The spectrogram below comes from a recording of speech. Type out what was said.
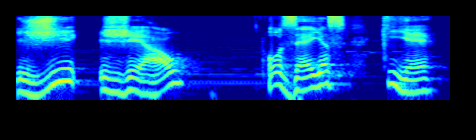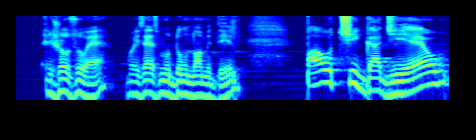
Gigeal, Oséias, que é Josué. Moisés mudou o nome dele. Paute, Gadiel,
